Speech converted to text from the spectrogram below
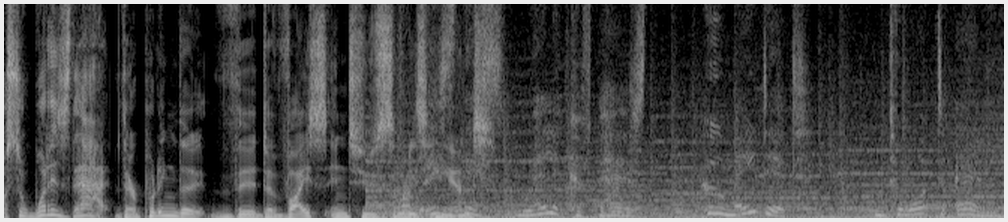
so what is that? They're putting the the device into somebody's What is hand. this relic of theirs? Who made it? And to what end?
